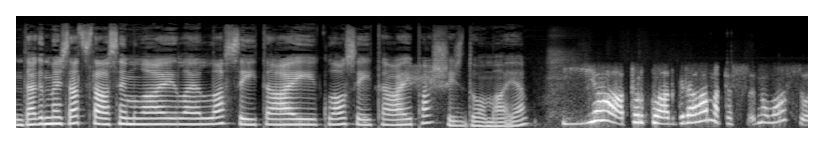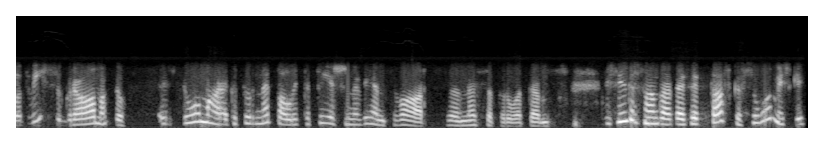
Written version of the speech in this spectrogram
tagad mēs atstāsim, lai, lai lasītāji, klausītāji paši izdomā, ja? Jā, turklāt grāmatas, nu, lasot visu grāmatu, es domāju, ka tur nepalika tieši neviens vārds eh, nesaprotams. Visinteresantākais ir tas, ka somiski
